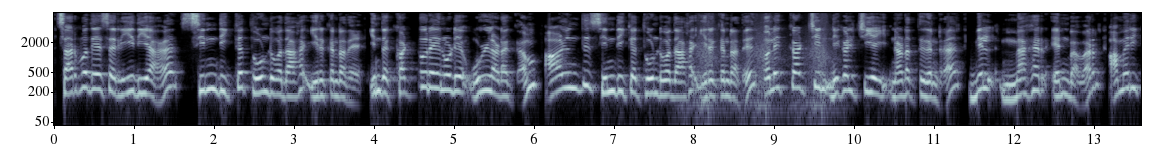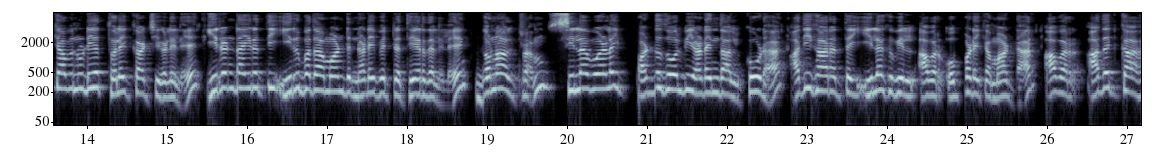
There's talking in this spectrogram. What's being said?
சர்வதேச ரீதியாக சிந்திக்க தூண்டுவதாக இருக்கின்றது. இந்த கட்டுரையினுடைய உள்ளடக்கம் ஆழ்ந்து சிந்திக்க தூண்டுவதாக இருக்கின்றது. தொலைக்காட்சி நிகழ்ச்சியை நடத்துகின்ற பில் மெஹர் என்பவர் அமெரிக்காவினுடைய தொலைக்காட்சிகளிலே இரண்டாயிரத்தி இருபதாம் ஆண்டு நடைபெற்ற தேர்தலிலே டொனால்ட் ட்ரம்ப் சிலவேளை படுதோல்வி அடைந்தால் கூட அதிகாரத்தை இலகுவில் அவர் ஒப்படை ஒப்படைக்க மாட்டார். அவர் அதற்காக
